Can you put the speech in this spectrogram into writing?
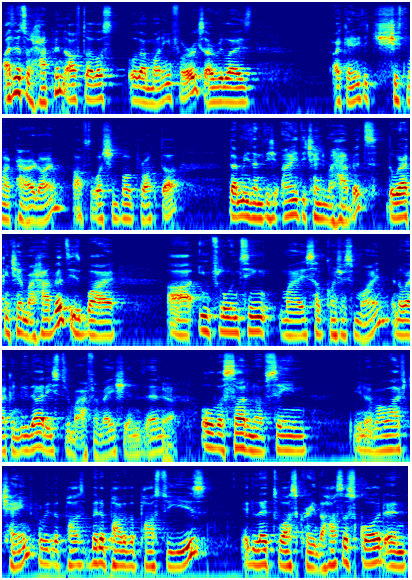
I think that's what happened after I lost all that money in forex. I realized, okay, I need to shift my paradigm after watching Bob Proctor. That means I need to, I need to change my habits. The way I can change my habits is by uh, influencing my subconscious mind, and the way I can do that is through my affirmations. And Yeah. all of a sudden, I've seen, you know, my life change. Probably the past better part of the past two years. It led to us creating the Hussla Squad, and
